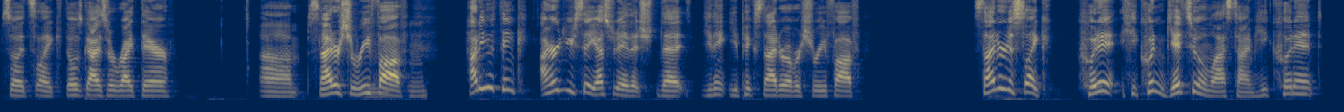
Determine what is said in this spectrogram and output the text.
So it's like those guys are right there. Um, Snyder Sharifov, Mhm. How do you think? I heard you say yesterday that sh- that you think you picked Snyder over Sharifov. Snyder just like couldn't he couldn't get to him last time. He couldn't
